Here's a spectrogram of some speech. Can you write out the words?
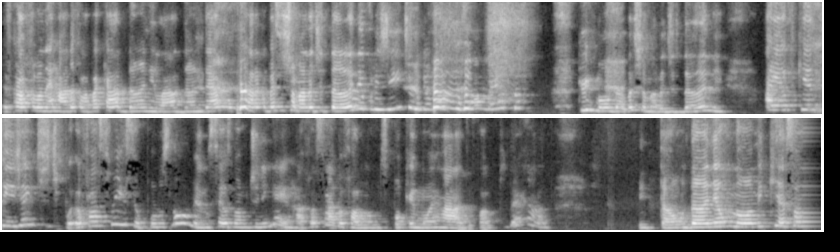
Eu ficava falando errado, eu falava que é a Dani lá, a Dani. Daí o cara começa a chamar ela de Dani, eu falei, gente, eu não momento que o irmão dela chama ela de Dani. Aí eu fiquei assim, gente, tipo, eu faço isso, eu pulo os nomes, eu não sei os nomes de ninguém. O Rafa sabe, eu falo o nome dos Pokémon errado, eu falo tudo errado. Então, Dani é um nome que é só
